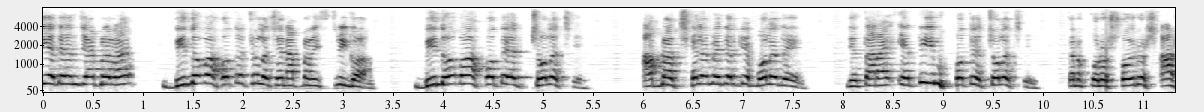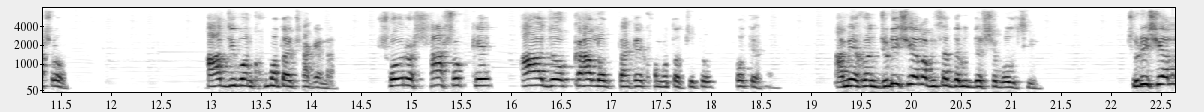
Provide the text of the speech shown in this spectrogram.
দিয়ে দেন যে আপনারা বিধবা হতে চলেছেন আপনার স্ত্রীগণ। বিধবা হতে চলেছে। আপনার ছেলে মেয়েদেরকে বলে দেন যে তারা এতিম হতে চলেছে। কারণ কোনো স্বৈর শাসক আজীবন ক্ষমতায় থাকে না। স্বৈর শাসককে আজও কালো তাকে ক্ষমতাচ্যুত হতে হয়। আমি এখন জুডিশিয়াল অফিসারদের উদ্দেশ্যে বলছি। জুডিশিয়াল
